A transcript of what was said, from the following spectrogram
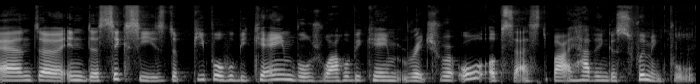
And uh, in the 60s, the people who became bourgeois, who became rich, were all obsessed by having a swimming pool.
